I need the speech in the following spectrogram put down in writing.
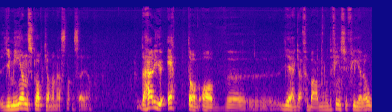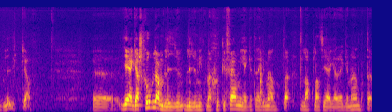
gemenskap kan man nästan säga. Det här är ju ett av, av eh, jägarförbanden och det finns ju flera olika. Eh, jägarskolan blir ju, blir ju 1975 eget regemente, Lapplands jägarregemente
